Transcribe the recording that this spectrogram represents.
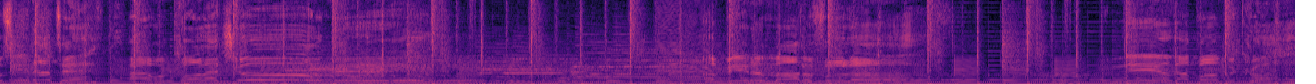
closing on death, I will call out your name. I've been a model for love, nailed up on the cross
